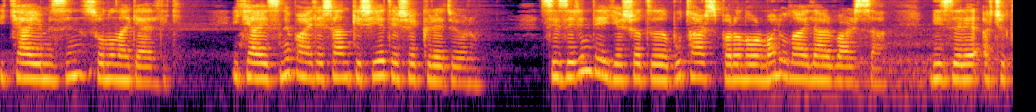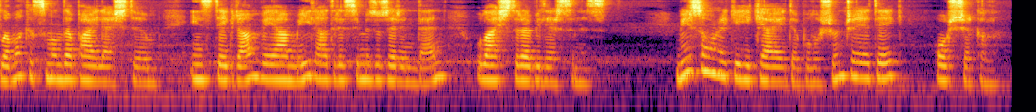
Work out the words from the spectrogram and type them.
Hikayemizin sonuna geldik. Hikayesini paylaşan kişiye teşekkür ediyorum. Sizlerin de yaşadığı bu tarz paranormal olaylar varsa bizlere açıklama kısmında paylaştığım Instagram veya mail adresimiz üzerinden ulaştırabilirsiniz. Bir sonraki hikayede buluşuncaya dek hoşçakalın.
